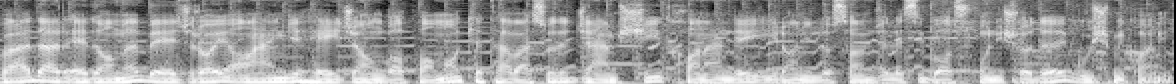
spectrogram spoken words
و در ادامه به اجرای آهنگ هیجان قاپاما که توسط جمشید خواننده ایرانی لس آنجلسی بازخونی شده گوش می‌کنید.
